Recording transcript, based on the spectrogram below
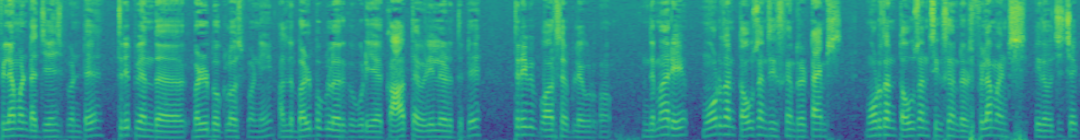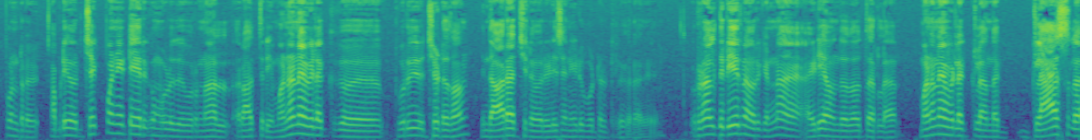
ஃபிலமெண்ட்டை சேஞ்ச் பண்ணிட்டு திருப்பி அந்த பல்பை க்ளோஸ் பண்ணி அந்த பல்புக்குள்ளே இருக்கக்கூடிய காற்றை வெளியில் எடுத்துட்டு திருப்பி பவர் சப்ளை கொடுக்கணும். இந்த மாதிரி more than thousand six hundred times more than thousand six hundred filaments இதை வச்சு செக் பண்ணுறாரு அப்படி அவர் செக் பண்ணிகிட்டே இருக்கும் பொழுது ஒரு நாள் ராத்திரி மன்னன விளக்கு புரிதி வச்சுட்டு தான் இந்த ஆராய்ச்சியில் அவர் எடிசன் ஈடுபட்டு இருக்கிறாரு. ஒரு நாள் திடீர்னு அவருக்கு என்ன ஐடியா வந்ததோ தெரில மன்னன விளக்கில் அந்த கிளாஸில்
